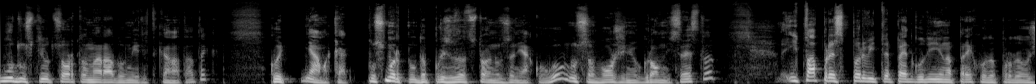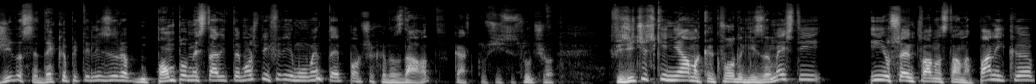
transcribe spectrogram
лудости от сорта на Радомир и така нататък, които няма как посмъртно да произведат стойност за някого, но са вложени огромни средства. И това през първите пет години на прехода продължи да се декапитализира. Помпаме старите мощи и в един момент те почнаха да сдават, както си се случва. Физически няма какво да ги замести и освен това настана паника,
